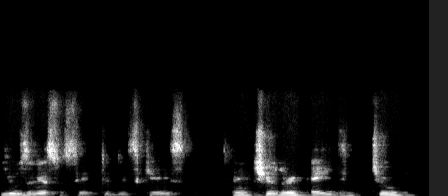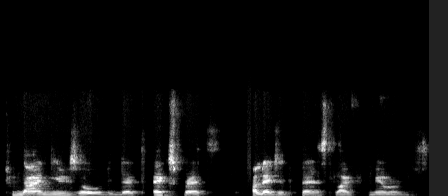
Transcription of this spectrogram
usually associated to this case, and children aged 2 to 9 years old that express alleged past life memories.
